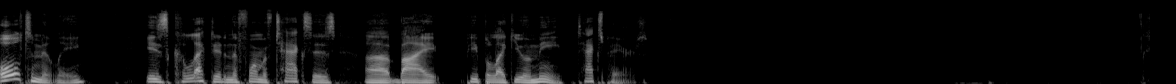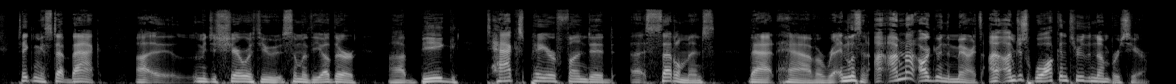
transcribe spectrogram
ultimately is collected in the form of taxes uh, by people like you and me, taxpayers. taking a step back, uh, let me just share with you some of the other uh, big taxpayer funded uh, settlements that have a. Re- and listen, I- am not arguing the merits, I- am just walking through the numbers here.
